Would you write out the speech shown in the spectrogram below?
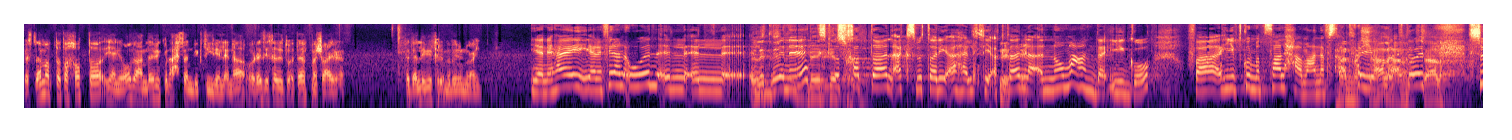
بس لما بتتخطى يعني الوضع عندها بيكون أحسن بكتير يعني لأنها already خدت وقتها في مشاعرها. فده اللي بيفرق ما بين النوعين. يعني هاي يعني فينا نقول ال ال البنت. بتتخطى ال ex بطريقة healthy أكثر لأنه ما عندها ايجو فهي بتكون متصالحة مع نفسها. لها شو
